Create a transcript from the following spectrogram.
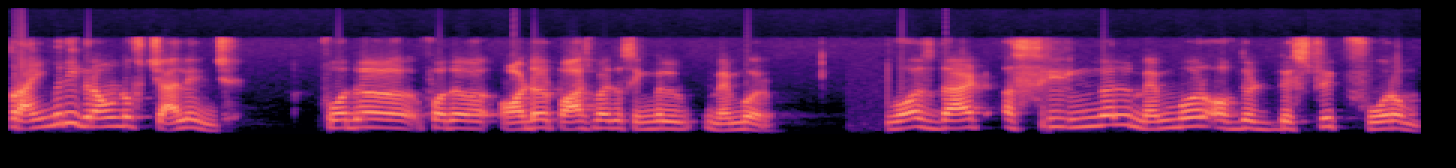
primary ground of challenge for the for the order passed by the single member was that a single member of the district forum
